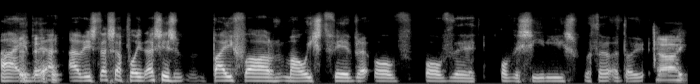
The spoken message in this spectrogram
Aye, but I, I was disappointed. This is by far my least favourite of, of the of the series, without a doubt. Aye,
